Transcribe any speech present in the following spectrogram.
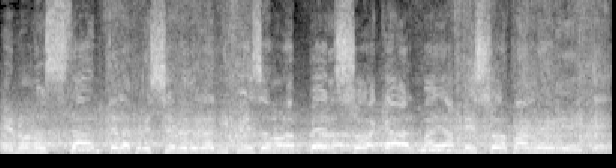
E nonostante la pressione della difesa non ha perso la calma e ha messo la palla in rete.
